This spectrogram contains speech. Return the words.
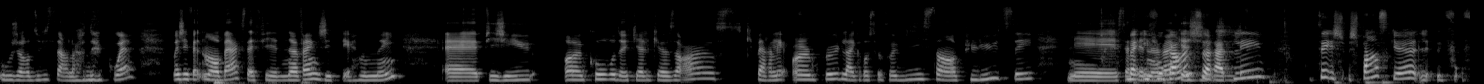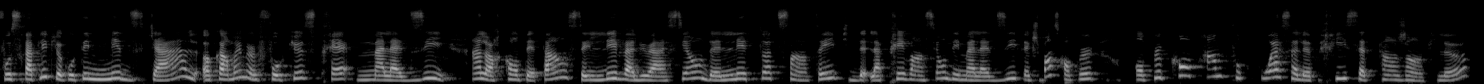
aujourd'hui, ça a l'air de quoi. Moi, j'ai fait mon bac, ça fait neuf ans que j'ai terminé. Euh, puis j'ai eu un cours de quelques heures qui parlait un peu de la grossophobie sans plus, tu sais, mais ça ben, fait il faut quand même se rappeler je pense qu'il faut, se rappeler que le côté médical a quand même un focus très maladie. Hein, leur compétence, c'est l'évaluation de l'état de santé puis de la prévention des maladies. Fait que je pense qu'on peut, on peut comprendre pourquoi ça a pris cette tangente-là,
